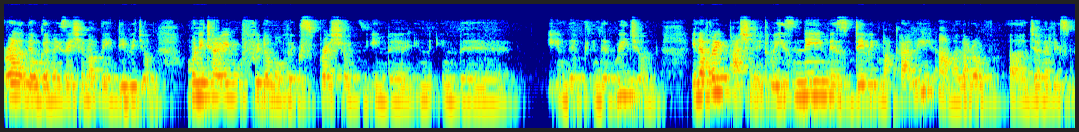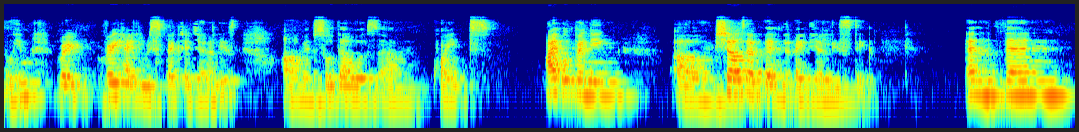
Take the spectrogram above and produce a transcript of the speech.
rather the organization, not the individual, monitoring freedom of expression in the in, in the in the in the region in a very passionate way. His name is David Makali. Um, a lot of uh, journalists know him, very very highly respected journalist, um, and so that was um, quite eye-opening, um, sheltered, and idealistic. And then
